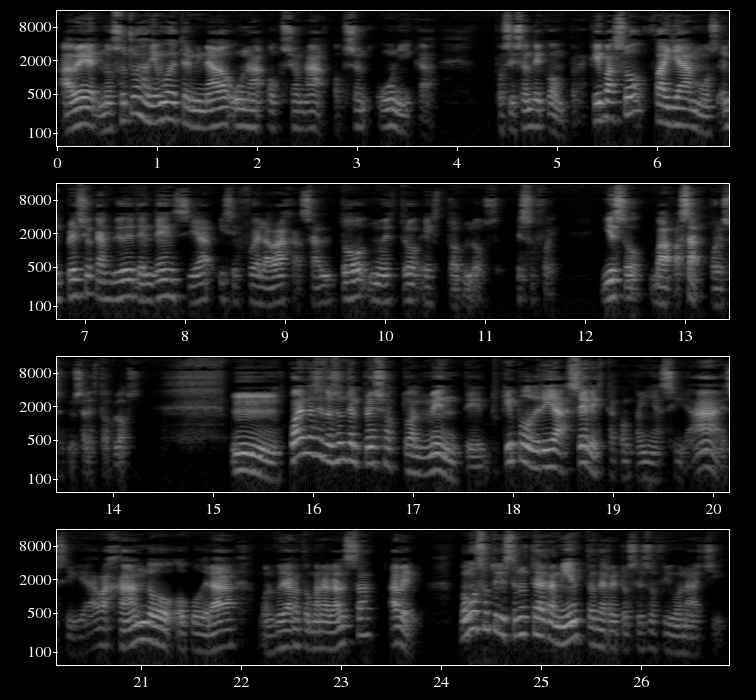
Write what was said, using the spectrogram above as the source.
A ver, nosotros habíamos determinado una opción A, opción única, posición de compra. ¿Qué pasó? Fallamos, el precio cambió de tendencia y se fue a la baja, saltó nuestro stop loss. Eso fue. Y eso va a pasar, por eso hay que usar stop loss. Mm, ¿Cuál es la situación del precio actualmente? ¿Qué podría hacer esta compañía? ¿Seguirá, ¿Seguirá bajando o podrá volver a retomar al alza? A ver, vamos a utilizar nuestra herramienta de retroceso Fibonacci.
